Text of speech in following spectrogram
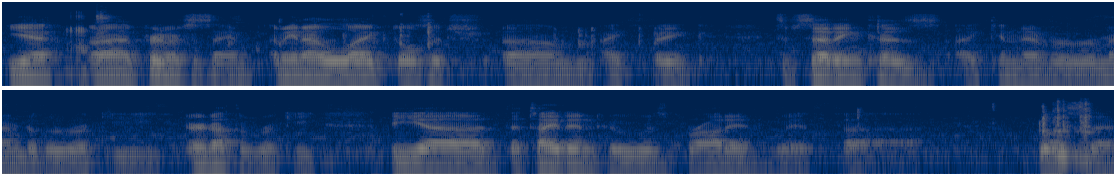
Yeah, uh, pretty much the same. I mean, I like Dulcich. Um, I think it's upsetting because I can never remember the rookie, or not the rookie, the uh, the tight end who was brought in with uh, Wilson,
